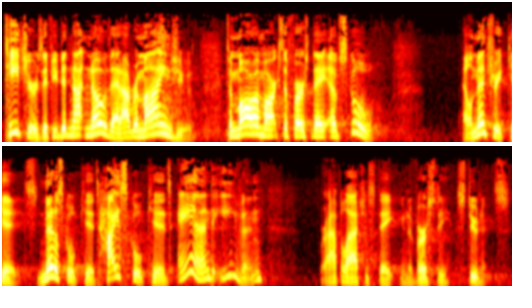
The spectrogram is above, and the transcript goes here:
Teachers, if you did not know that, I remind you, tomorrow marks the first day of school. Elementary kids, middle school kids, high school kids, and even for Appalachian State University students.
